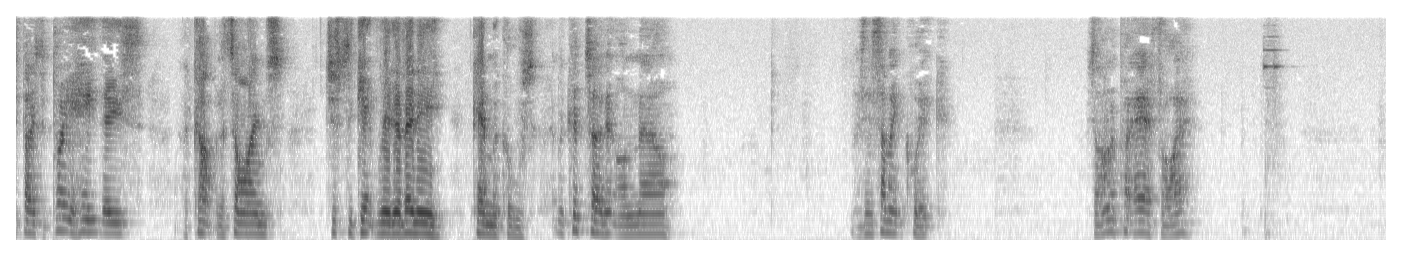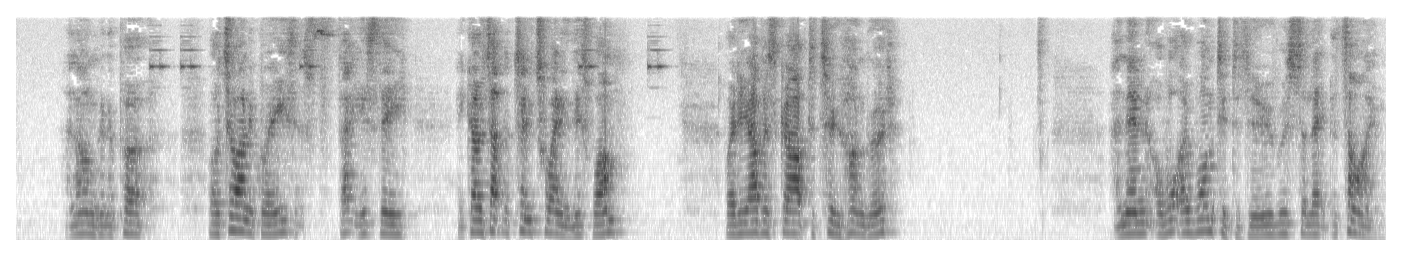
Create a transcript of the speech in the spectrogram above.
supposed to preheat these a couple of times just to get rid of any chemicals. We could turn it on now. Is there something quick? So I'm going to put air fry. And I'm going to put, well 200 degrees, that is the, it goes up to 220 this one. Where the others go up to 200. And then uh, what I wanted to do was select the time.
